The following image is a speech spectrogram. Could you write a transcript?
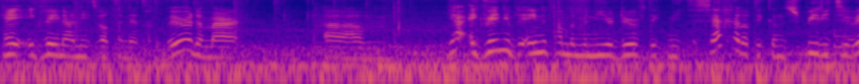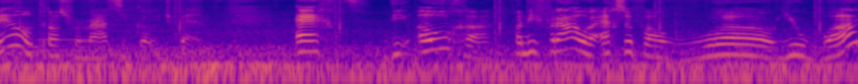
hé, hey, ik weet nou niet wat er net gebeurde, maar... Um, ja, ik weet niet, op de een of andere manier durfde ik niet te zeggen dat ik een spiritueel transformatiecoach ben. Echt, die ogen van die vrouwen, echt zo van, wow, you what?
